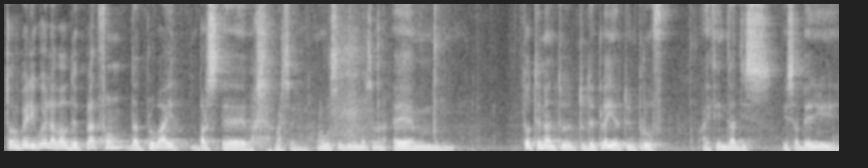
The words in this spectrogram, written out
Talk very well about the platform that provide Bar- uh, Barcelona. I was thinking in Barcelona. Um, Tottenham to, to the player to improve. I think that is, is a very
